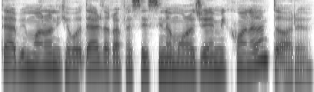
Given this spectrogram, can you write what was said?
در بیمارانی که با درد قفسه سینه مراجعه می‌کنند داره.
